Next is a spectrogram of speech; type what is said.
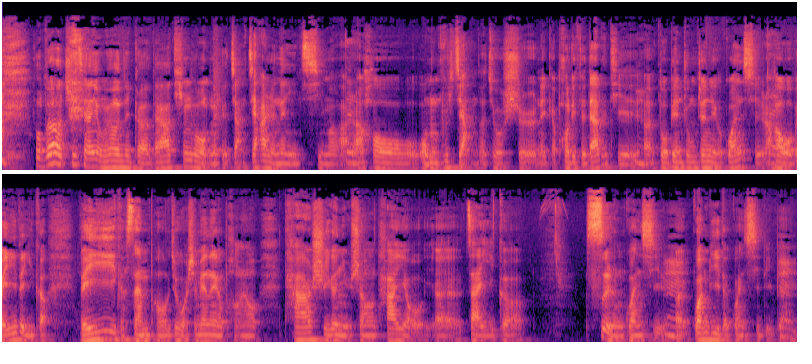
我不知道之前有没有那个大家听过我们那个讲家人那一期嘛？然后我们不是讲的就是那个 polyfidelity，、呃，多边忠贞这个关系。然后我唯一的一个唯一一个 sample，就我身边那个朋友，她是一个女生，她有呃，在一个四人关系、呃关闭的关系里边，嗯。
